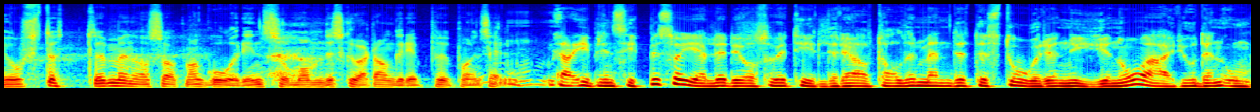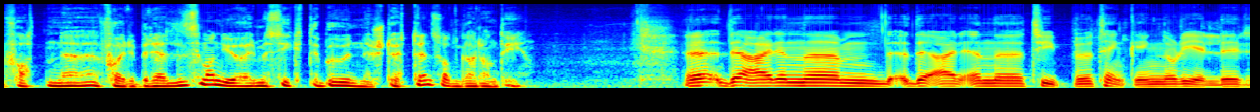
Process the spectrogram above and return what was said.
Jo, støtte, men også at man går inn som om det skulle vært angrep på en selv? Ja, I prinsippet så gjelder det også ved tidligere avtaler, men det, det store nye nå er jo den omfattende forberedelse man gjør med sikte på å understøtte en sånn garanti. Eh, det er, en, eh, det er en eh, type tenking når det gjelder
